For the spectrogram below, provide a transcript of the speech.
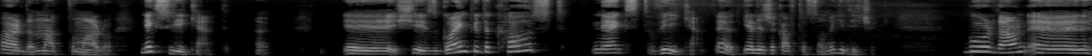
Pardon, not tomorrow. Next weekend. Uh, she is going to the coast next weekend. Evet, gelecek hafta sonu gidecek. Buradan e,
